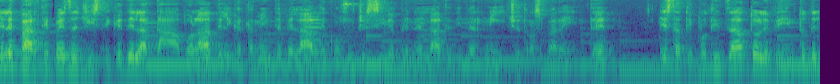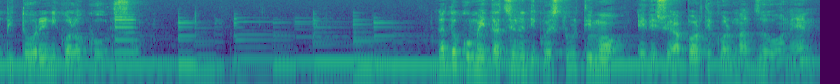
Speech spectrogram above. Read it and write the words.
nelle parti paesaggistiche della tavola, delicatamente velate con successive pennellate di vernice trasparente, è stato ipotizzato l'evento del pittore Niccolò Corso. La documentazione di quest'ultimo e dei suoi rapporti col Mazzone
